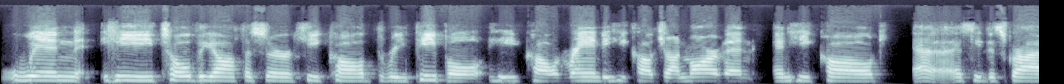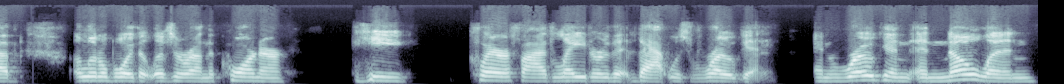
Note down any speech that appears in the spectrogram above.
When he told the officer he called three people, he called Randy, he called John Marvin, and he called, uh, as he described, a little boy that lives around the corner. He clarified later that that was Rogan. And Rogan and Nolan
